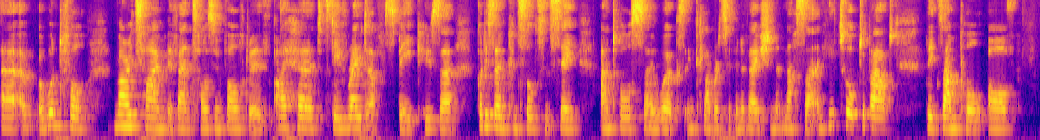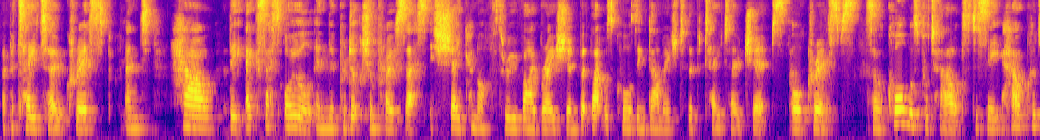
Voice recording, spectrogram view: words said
uh, a wonderful maritime event I was involved with, I heard Steve Rader speak, who's uh, got his own consultancy and also works in collaborative innovation at NASA. And he talked about the example of a potato crisp and how the excess oil in the production process is shaken off through vibration, but that was causing damage to the potato chips or crisps. So a call was put out to see how could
